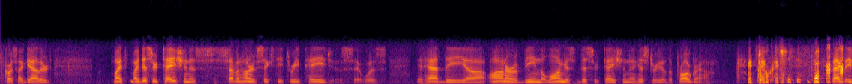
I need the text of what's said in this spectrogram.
Of course, I gathered my my dissertation is 763 pages. It was it had the uh, honor of being the longest dissertation in the history of the program. oh, jeez. in fact, they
